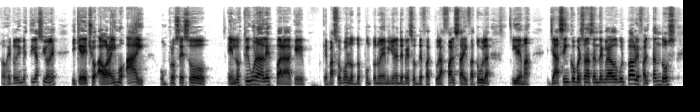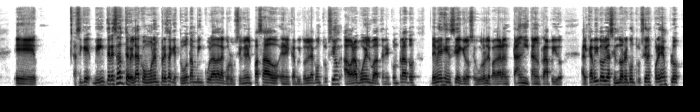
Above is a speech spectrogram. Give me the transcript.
objeto de investigaciones, y que de hecho ahora mismo hay un proceso en los tribunales para que qué pasó con los 2.9 millones de pesos de facturas falsas y fatulas y demás. Ya cinco personas se han declarado culpables, faltan dos. Eh, Así que bien interesante, ¿verdad? Como una empresa que estuvo tan vinculada a la corrupción en el pasado, en el Capitolio y la construcción, ahora vuelva a tener contratos de emergencia y que los seguros le pagaran tan y tan rápido al Capitolio haciendo reconstrucciones, por ejemplo,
